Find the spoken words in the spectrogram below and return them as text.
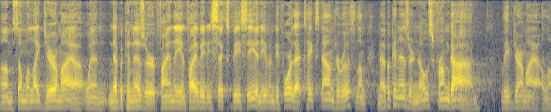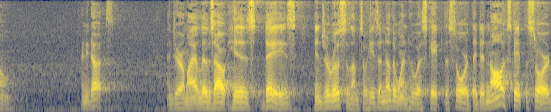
um, someone like Jeremiah when Nebuchadnezzar finally in 586 BC and even before that takes down Jerusalem, Nebuchadnezzar knows from God, leave Jeremiah alone. And he does. And Jeremiah lives out his days in Jerusalem. So he's another one who escaped the sword. They didn't all escape the sword,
